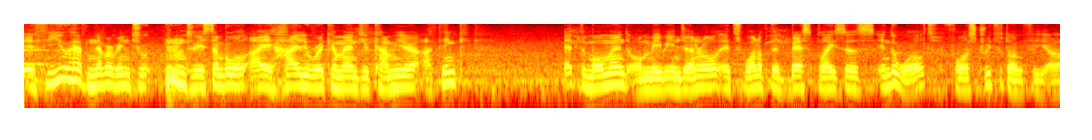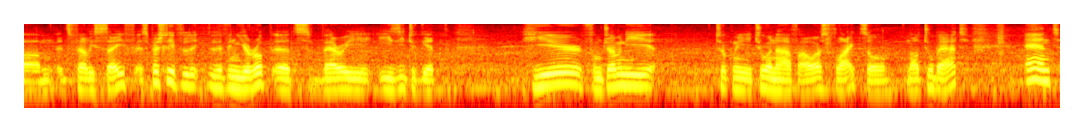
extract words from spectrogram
If you have never been to, to Istanbul, I highly recommend you come here. I think at the moment, or maybe in general, it's one of the best places in the world for street photography. Um, it's fairly safe, especially if you live in Europe. It's very easy to get here from Germany. Took me two and a half hours flight, so not too bad. And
